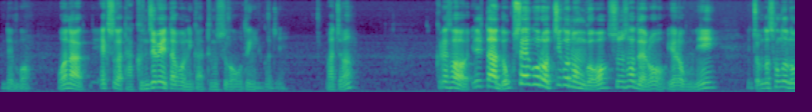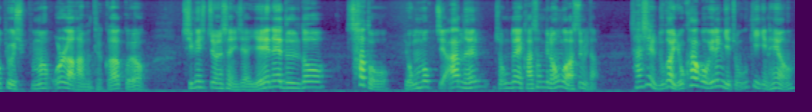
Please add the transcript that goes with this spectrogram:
근데 뭐 워낙 액수가 다 근접해 있다 보니까 등수가 5등인 거지. 맞죠? 그래서 일단 녹색으로 찍어 놓은 거 순서대로 여러분이 좀 더 성능 높이고 싶으면 올라가면 될 것 같고요. 지금 시점에서는 이제 얘네들도 사도 욕먹지 않을 정도의 가성비는 온 것 같습니다. 사실 누가 욕하고 이런 게 좀 웃기긴 해요.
